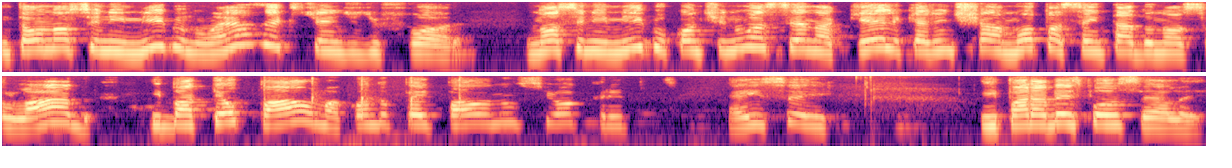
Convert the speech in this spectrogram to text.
Então o nosso inimigo não é as exchanges de fora. O nosso inimigo continua sendo aquele que a gente chamou para sentar do nosso lado e bateu palma quando o PayPal anunciou cripto. É isso aí. E parabéns por você, aí.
